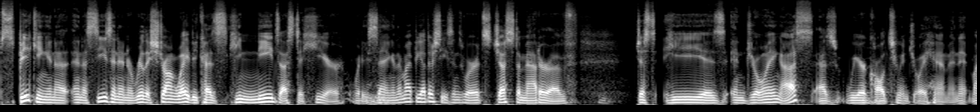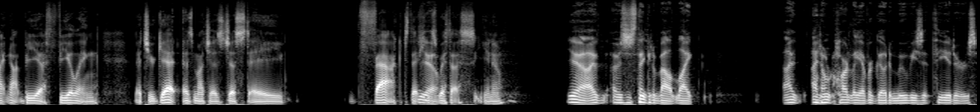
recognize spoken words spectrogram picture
speaking in a, in a season in a really strong way because he needs us to hear what he's mm-hmm. saying. And there might be other seasons where it's just a matter of just, he is enjoying us as we are mm-hmm. called to enjoy him. And it might not be a feeling that you get as much as just a fact that Yeah. he's with us, you know? Yeah, I, I was just thinking about like, I I don't hardly ever go to movies at theaters,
